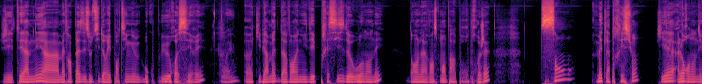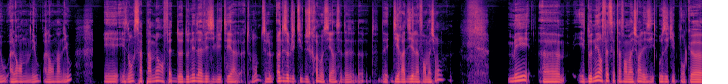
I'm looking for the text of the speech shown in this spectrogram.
j'ai été amené à mettre en place des outils de reporting beaucoup plus resserrés Euh, qui permettent d'avoir une idée précise de où on en est dans l'avancement par rapport au projet, sans mettre la pression qui est alors on en est où, alors on en est où, alors on en est où. Et, donc ça permet en fait de donner de la visibilité à, tout le monde. C'est un des objectifs du Scrum aussi, hein, c'est d'irradier l'information, mais euh, et donner en fait cette information aux équipes. Donc euh,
